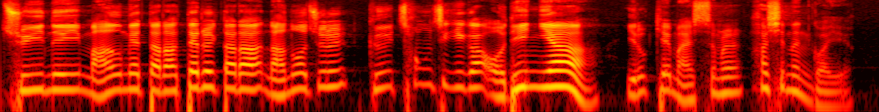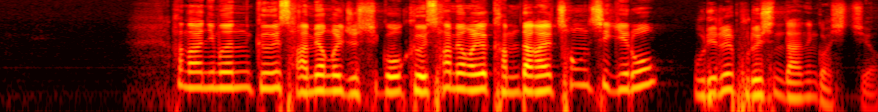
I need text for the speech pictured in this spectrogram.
주인의 마음에 따라 때를 따라 나눠줄 그 청지기가 어디 있냐 이렇게 말씀을 하시는 거예요. 하나님은 그 사명을 주시고 그 사명을 감당할 청지기로 우리를 부르신다는 것이지요.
